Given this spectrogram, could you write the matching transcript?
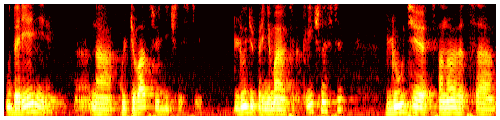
ударении э, на культивацию личности. Люди принимаются как личности, люди становятся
